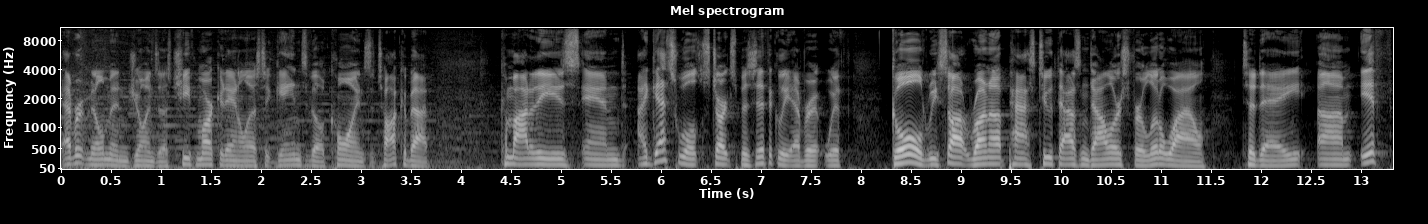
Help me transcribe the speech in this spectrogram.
Everett Millman joins us, chief market analyst at Gainesville Coins, to talk about commodities. And I guess we'll start specifically, Everett, with gold. We saw it run up past $2,000 for a little while today. Um, if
